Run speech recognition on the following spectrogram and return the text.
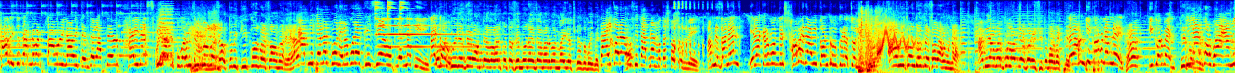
খালি যদি আপনি আমার তাওই না হইতেন তাহলে আপনার ফাইনাস ফিরান তুমি কি করবা চাও তুমি কি করবা চাও আমারে হ্যাঁ? আপনি কি আমার বোনের উপরে গ্রিজ দিয়ে উঠলেন নাকি? তাই তো। তোমার বুইনে যে রকম ব্যবহার করতেছে মনে হয় যে আমার বান মাইরা ছুঁয়ে যাব এই তাই করা উচিত আপনার মতো শ্বশুর রে আপনি জানেন এলাকার মধ্যে সবাই আমি কন্ট্রোল করে চলি। চলাম না। আমি আমার পোলা বিয়ে করেছি তোমার বাচ্চা তাই এখন কি করবেন আপনি? হ্যাঁ? কি করবেন? কি আর করব? আমি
